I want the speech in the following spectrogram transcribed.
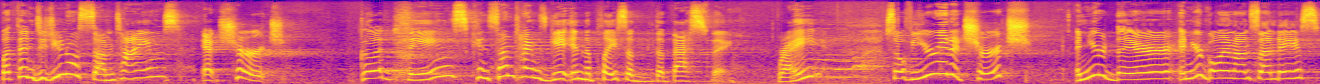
But then did you know sometimes at church good things can sometimes get in the place of the best thing right? So if you're at a church and you're there and you're going on sundays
